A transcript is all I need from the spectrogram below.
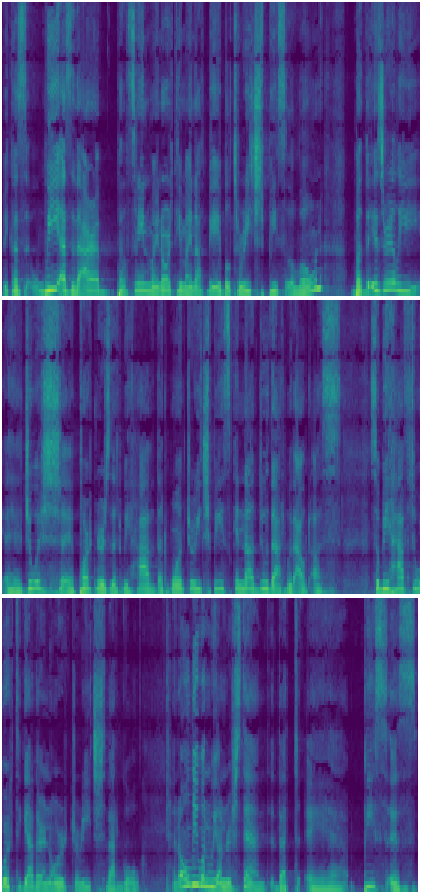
Because we, as the Arab Palestinian minority, might not be able to reach peace alone, but the Israeli uh, Jewish uh, partners that we have that want to reach peace cannot do that without us. So we have to work together in order to reach that goal. And only when we understand that uh, peace is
